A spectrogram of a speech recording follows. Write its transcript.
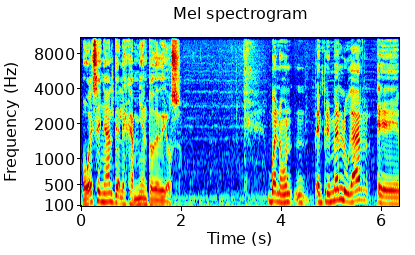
o es señal de alejamiento de Dios? Bueno, en primer lugar, eh,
